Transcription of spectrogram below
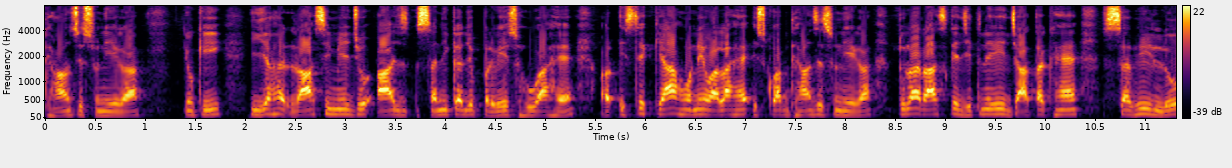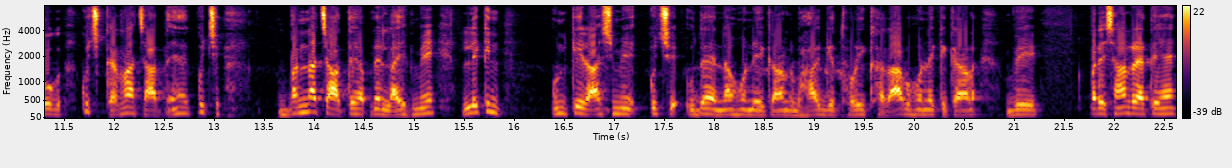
ध्यान से सुनिएगा, क्योंकि यह राशि में जो आज शनि का जो प्रवेश हुआ है और इससे क्या होने वाला है, इसको आप ध्यान से सुनिएगा। तुला राशि के जितने भी जातक हैं, सभी लोग कुछ करना चाहते हैं, कुछ बनना चाहते हैं अपने लाइफ में, लेकिन उनकी राशि में कुछ उदय न होने के कारण, भाग्य थोड़ी खराब होने के कारण वे परेशान रहते हैं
